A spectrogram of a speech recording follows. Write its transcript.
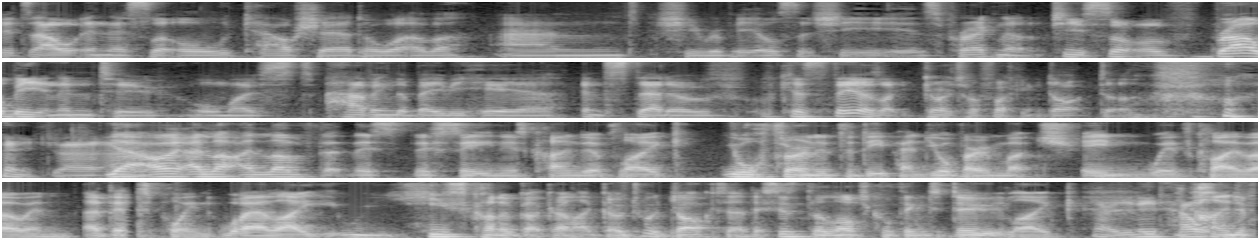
it's out in this little cowshed or whatever, and she reveals that she is pregnant. She's sort of browbeaten into almost having the baby here instead of because Theo's like, go to a fucking doctor. like, uh, Yeah, I, I, lo- I love that this this scene is kind of like you're thrown into the deep end. You're very much in with Clive Owen at this point, where like he's kind of got going like, go to a doctor. This is the logical thing to do. Like, Yeah, you need help. kind of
